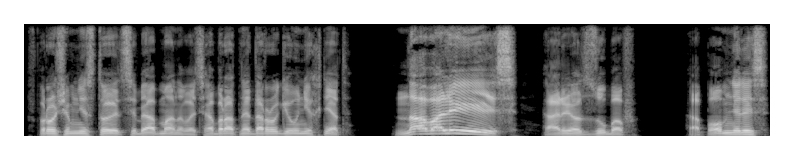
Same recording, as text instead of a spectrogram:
Впрочем, не стоит себя обманывать, обратной дороги у них нет. «Навались!» — орет Зубов. Опомнились,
